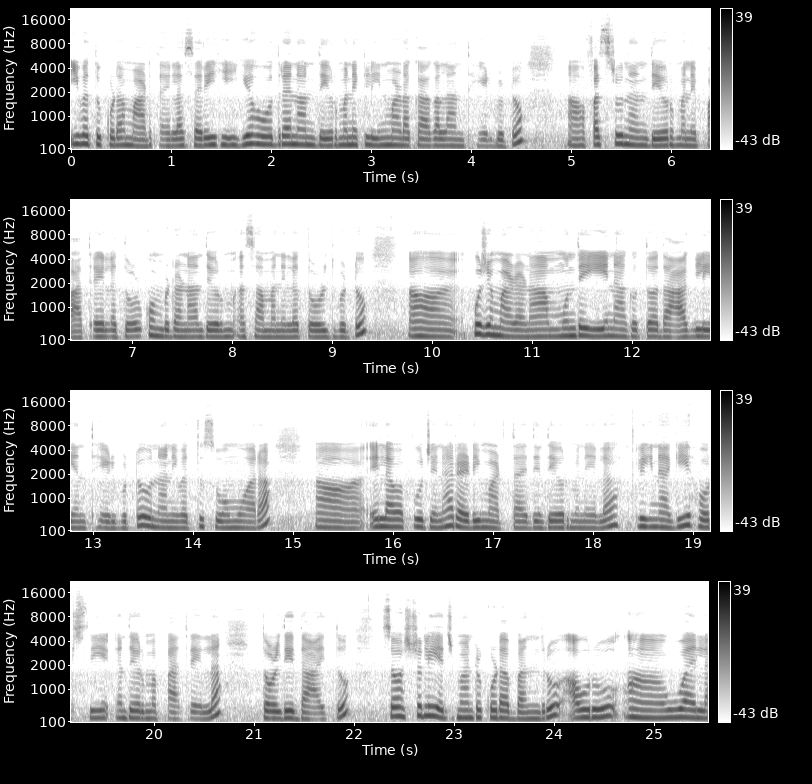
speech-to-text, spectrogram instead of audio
ಇವತ್ತು ಕೂಡ ಮಾಡ್ತಾ ಇಲ್ಲ. ಸರಿ ಹೀಗೆ ಹೋದರೆ ನಾನು ದೇವ್ರ ಮನೆ ಕ್ಲೀನ್ ಮಾಡೋಕ್ಕಾಗಲ್ಲ ಅಂತ ಹೇಳಿಬಿಟ್ಟು ಫಸ್ಟು ನಾನು ದೇವ್ರ ಮನೆ ಪಾತ್ರೆ ಎಲ್ಲ ತೊಳ್ಕೊಂಬಿಡೋಣ ದೇವ್ರ ಸಾಮಾನೆಲ್ಲ ತೊಳೆದ್ಬಿಟ್ಟು ಪೂಜೆ ಮಾಡೋಣ ಮುಂದೆ ಏನಾಗುತ್ತೋ ಅದು ಆಗಲಿ ಅಂತ ಹೇಳಿಬಿಟ್ಟು ನಾನಿವತ್ತು ಸೋಮವಾರ ಆ, ಎಲ್ಲ ಪೂಜೆನ ರೆಡಿ ಮಾಡ್ತಾ ಇದ್ದೀನಿ. ದೇವ್ರ ಮನೆ ಎಲ್ಲ ಕ್ಲೀನಾಗಿ ಹೊರೆಸಿ ದೇವ್ರ ಪಾತ್ರೆ ಎಲ್ಲ ತೊಳೆದಿದ್ದಾಯಿತು. ಸೊ ಅಷ್ಟರಲ್ಲಿ ಯಜಮಾನ್ರು ಕೂಡ ಬಂದರು. ಅವರು ಹೂವು ಎಲ್ಲ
